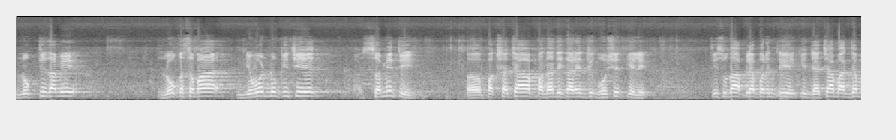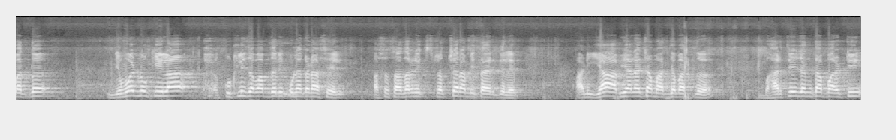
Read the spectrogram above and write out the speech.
नुकतीच आम्ही लोकसभा निवडणुकीची एक समिती पक्षाच्या पदाधिकाऱ्यांची घोषित केली. ती सुद्धा आपल्यापर्यंत येईल की ज्याच्या माध्यमातनं निवडणुकीला कुठली जबाबदारी कुणाकडे असेल असं साधारण एक स्ट्रक्चर आम्ही तयार केलं आहे आणि या अभियानाच्या माध्यमातनं भारतीय जनता पार्टी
